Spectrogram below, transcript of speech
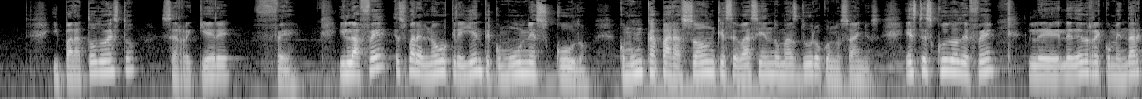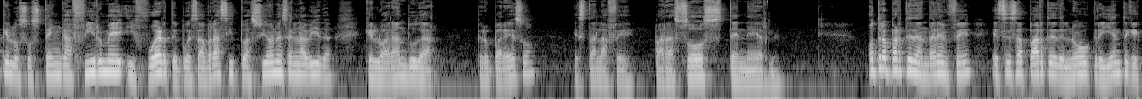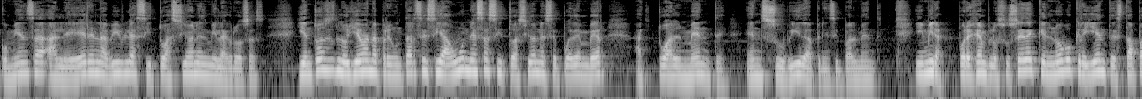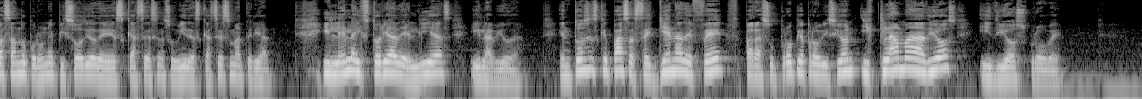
Y para todo esto se requiere fe. Y la fe es para el nuevo creyente como un escudo, como un caparazón que se va haciendo más duro con los años. Este escudo de fe le, debe recomendar que lo sostenga firme y fuerte, pues habrá situaciones en la vida que lo harán dudar. Pero para eso está la fe, para sostenerle. Otra parte de andar en fe es esa parte del nuevo creyente que comienza a leer en la Biblia situaciones milagrosas y entonces lo llevan a preguntarse si aún esas situaciones se pueden ver actualmente en su vida principalmente. Y mira, por ejemplo, sucede que el nuevo creyente está pasando por un episodio de escasez en su vida, escasez material, y lee la historia de Elías y la viuda. Entonces, ¿qué pasa? Se llena de fe para su propia provisión y clama a Dios y Dios provee.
